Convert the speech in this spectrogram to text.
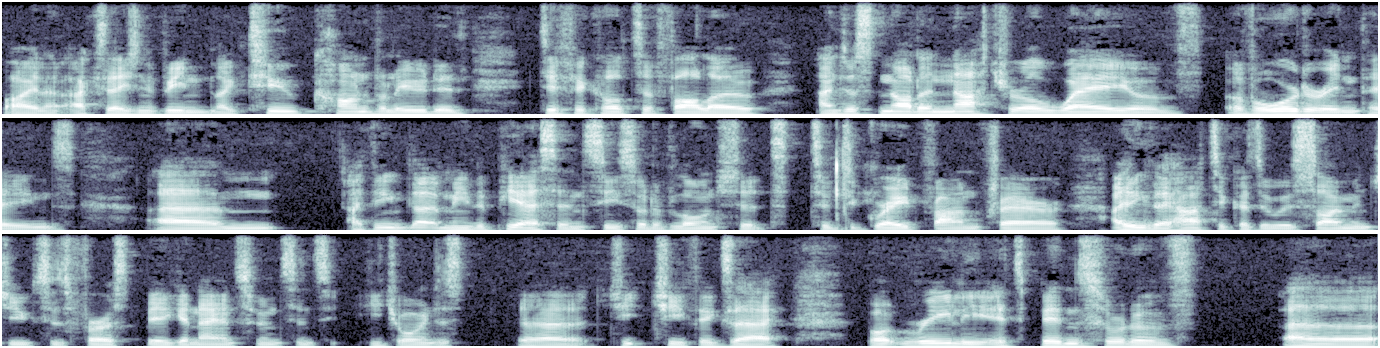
by accusations of being like too convoluted, difficult to follow, and just not a natural way of of ordering things. Um, I think I mean the PSNC sort of launched it to, to great fanfare. I think they had to because it was Simon Dukes' first big announcement since he joined as uh, chief exec. But really, it's been sort of uh,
